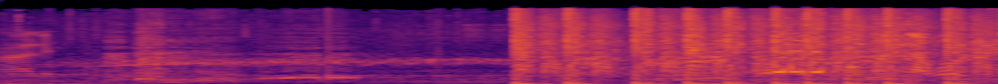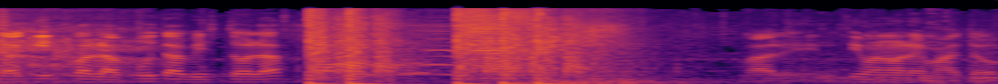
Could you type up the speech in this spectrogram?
Vale. Anda, wow, se aquí con la puta pistola. Vale, encima no le mato.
